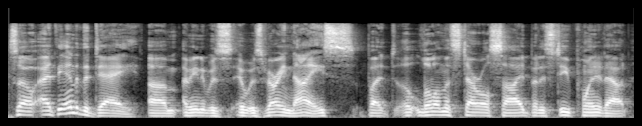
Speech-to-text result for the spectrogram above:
So at the end of the day, um, I mean, it was it was very nice, but a little on the sterile side. But as Steve pointed out,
